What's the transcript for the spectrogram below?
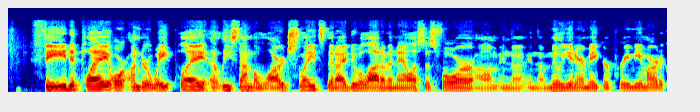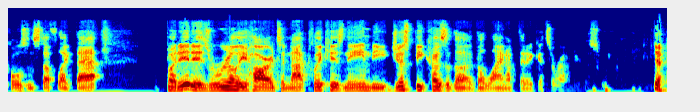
fade play or underweight play, at least on the large slates that I do a lot of analysis for um, in the in the Millionaire Maker premium articles and stuff like that. But it is really hard to not click his name be, just because of the the lineup that it gets around you this week. Yeah,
